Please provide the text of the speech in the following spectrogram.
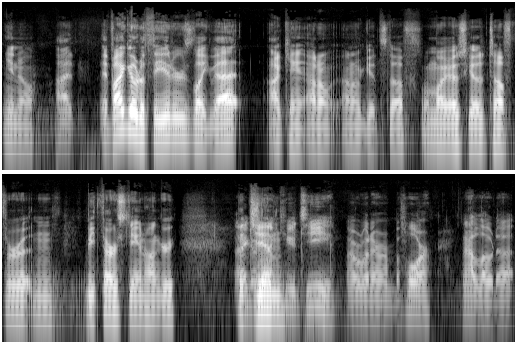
You know, I if I go to theaters like that, I can't. I don't. I don't get stuff. I'm like I just got to tough through it and be thirsty and hungry. I The go to gym- QT or whatever before, and I load up.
